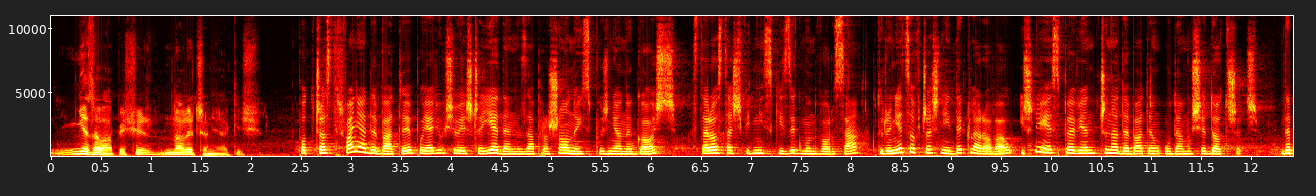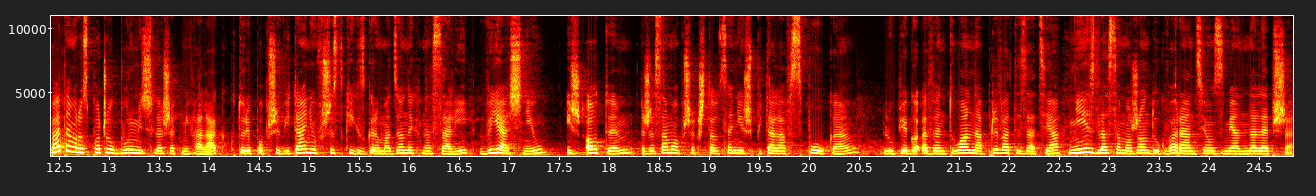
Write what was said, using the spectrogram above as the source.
nie załapię się na leczenie jakieś. Podczas trwania debaty pojawił się jeszcze jeden zaproszony i spóźniony gość, starosta świdnicki Zygmunt Worsa, który nieco wcześniej deklarował, iż nie jest pewien, czy na debatę uda mu się dotrzeć. Debatę rozpoczął burmistrz Leszek Michalak, który po przywitaniu wszystkich zgromadzonych na sali wyjaśnił, iż o tym, że samo przekształcenie szpitala w spółkę lub jego ewentualna prywatyzacja nie jest dla samorządu gwarancją zmian na lepsze.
